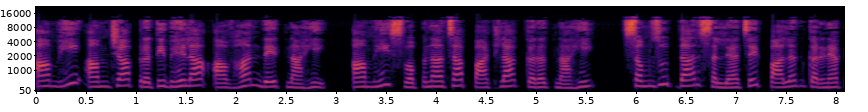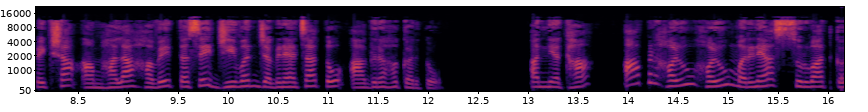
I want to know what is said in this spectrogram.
आम्ही आमच्या प्रतिभेला आव्हान देत नाही आम्ही स्वप्नाचा पाठलाग करत नाही समजूतदार सल्ल्याचे पालन करण्यापेक्षा आम्हाला हवे तसे जीवन जगण्याचा तो आग्रह करतो. अन्यथा आपण हळूहळू मरण्यास सुरुवात करू.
